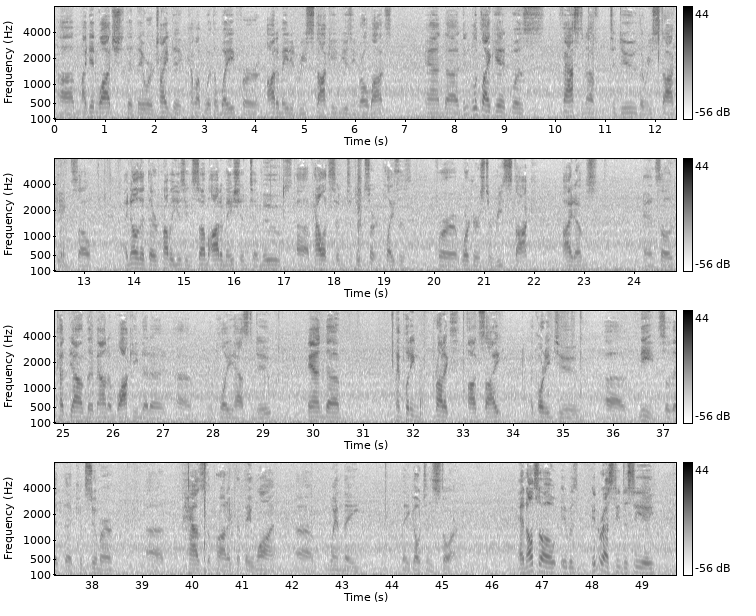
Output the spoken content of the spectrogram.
Um, I did watch that they were trying to come up with a way for automated restocking using robots, and uh, didn't look like it was fast enough to do the restocking. So I know that they're probably using some automation to move uh, pallets into certain places for workers to restock items, and so cut down the amount of walking that a, a employee has to do, and uh, and putting products on site according to uh, need, so that the consumer uh, has the product that they want uh, when they they go to the store. And also, it was interesting to see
